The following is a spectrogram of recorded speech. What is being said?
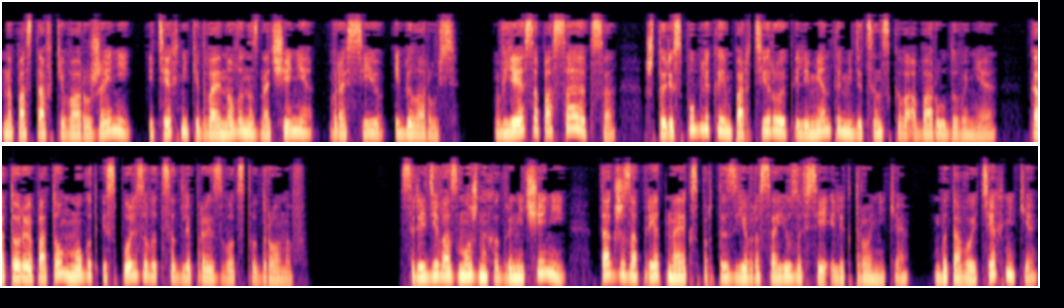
на поставки вооружений и техники двойного назначения в Россию и Беларусь. В ЕС опасаются, что республика импортирует элементы медицинского оборудования, которые потом могут использоваться для производства дронов. Среди возможных ограничений также запрет на экспорт из Евросоюза всей электроники, бытовой техники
